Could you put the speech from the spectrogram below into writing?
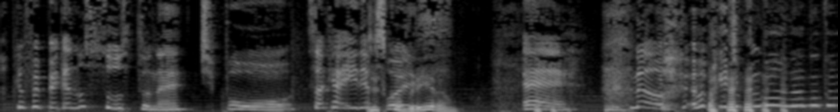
Porque eu fui pegando susto, né? Tipo. Só que aí depois. Descobriram? É. Não, eu fiquei tipo, mano, eu não tô.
